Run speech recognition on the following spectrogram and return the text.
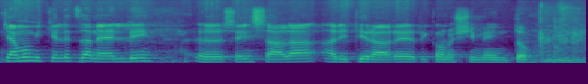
Chiamo Michele Zanelli, eh, se in sala, a ritirare il riconoscimento.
